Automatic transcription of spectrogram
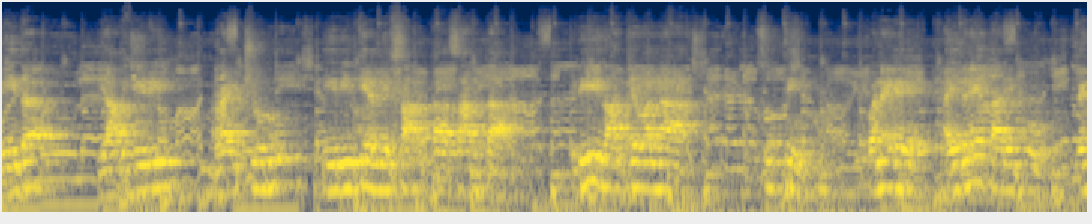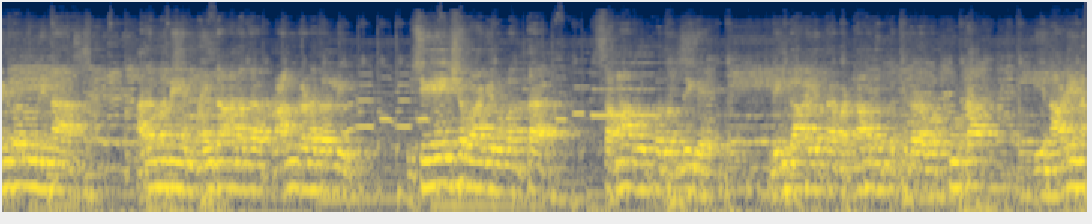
ಬೀದರ್, ಯಾದಗಿರಿ, ರಾಯಚೂರು ಈ ರೀತಿಯಲ್ಲಿ ಸಾಗ್ತಾ ಸಾಗ್ತಾ ಇಡೀ ರಾಜ್ಯವನ್ನ ಸುತ್ತಿ ಕೊನೆಗೆ ಐದನೇ ತಾರೀಕು ಬೆಂಗಳೂರಿನ ಅರಮನೆ ಮೈದಾನದ ಪ್ರಾಂಗಣದಲ್ಲಿ ವಿಶೇಷವಾಗಿರುವಂಥ ಸಮಾರೋಪದೊಂದಿಗೆ ಲಿಂಗಾಯತ ಮಠಾಧಿಪತಿಗಳ ಒಕ್ಕೂಟ, ಈ ನಾಡಿನ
